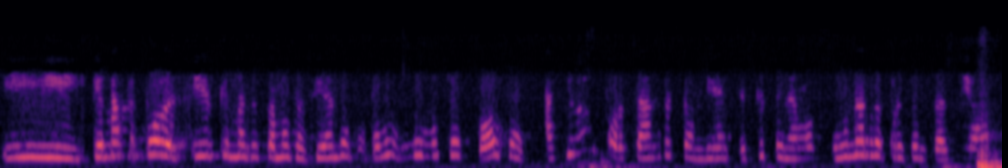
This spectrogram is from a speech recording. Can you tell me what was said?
¿Y qué más te puedo decir? ¿Qué más estamos haciendo? Pues estamos haciendo muchas cosas. Aquí lo importante también es que tenemos una representación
